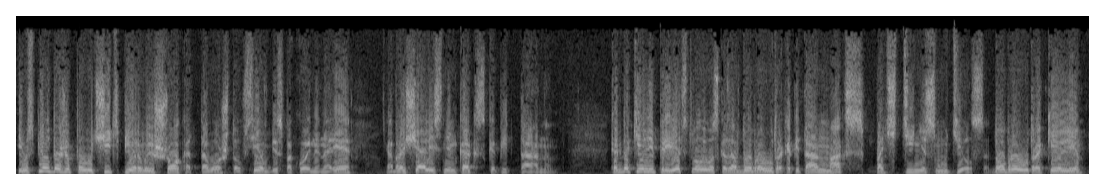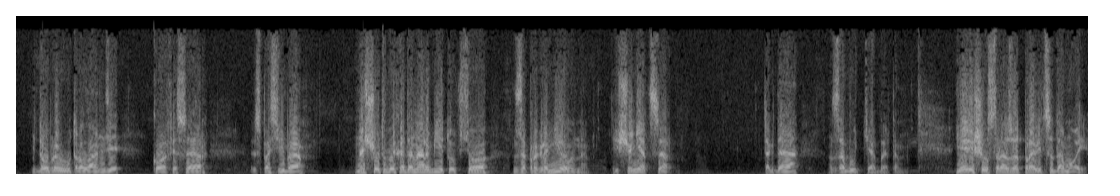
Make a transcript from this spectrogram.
и успел даже получить первый шок от того, что все в беспокойной норе обращались с ним как с капитаном. Когда Келли приветствовал его, сказав «Доброе утро, капитан», Макс почти не смутился. «Доброе утро, Келли! Доброе утро, Ланди! Кофе, сэр! Спасибо!» Насчет выхода на орбиту все запрограммировано? Еще нет, сэр. Тогда забудьте об этом. Я решил сразу отправиться домой.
